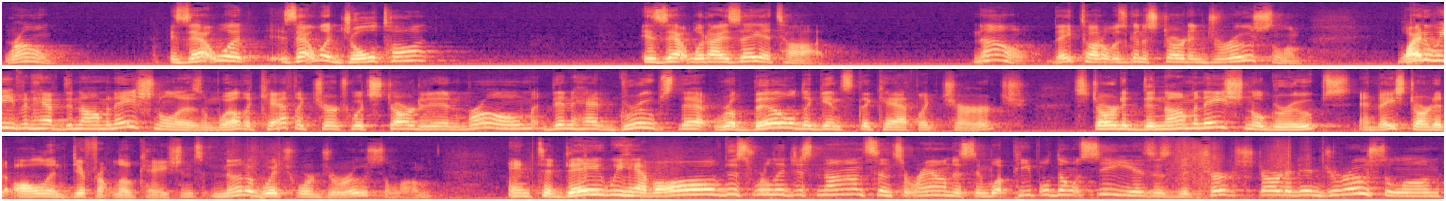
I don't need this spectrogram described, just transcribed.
Rome. Is that what, is that what Joel taught? Is that what Isaiah taught? No, they taught it was going to start in Jerusalem. Why do we even have denominationalism? Well, the Catholic Church, which started in Rome, then had groups that rebelled against the Catholic Church, started denominational groups, and they started all in different locations, none of which were Jerusalem. And today we have all this religious nonsense around us, and what people don't see is, is the church started in Jerusalem,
